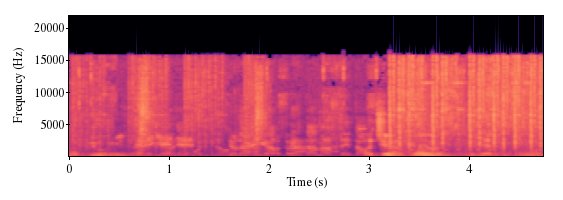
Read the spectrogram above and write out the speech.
Убил меня. Берегитесь! Сюда идет смертоносный А толстяк! че, в голову не стрелять? Вот.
